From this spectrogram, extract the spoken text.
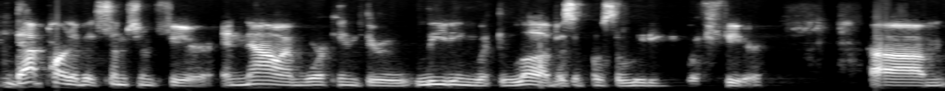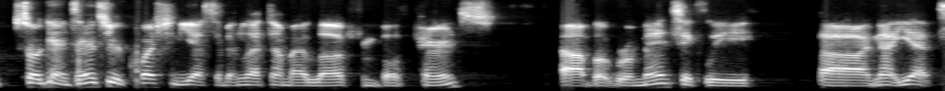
that part of it stems from fear. And now I'm working through leading with love as opposed to leading with fear. Um, so again, to answer your question, yes, I've been let down by love from both parents, uh, but romantically, uh, not yet.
